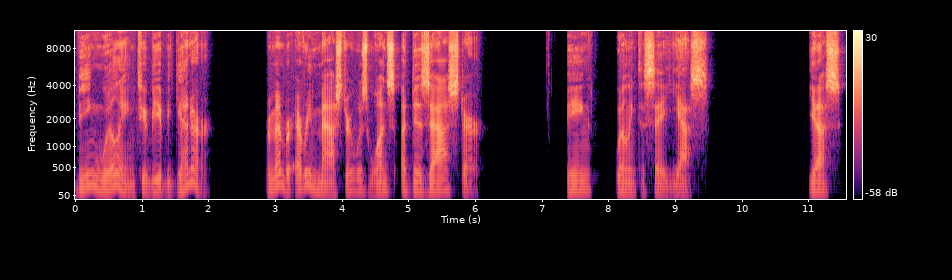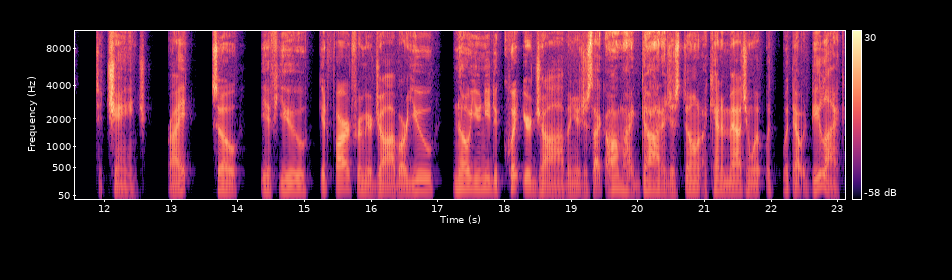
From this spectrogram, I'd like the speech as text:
being willing to be a beginner. Remember, every master was once a disaster. Being willing to say yes yes to change, right? So if you get fired from your job or you know you need to quit your job and you're just like, oh my God, I just don't, I can't imagine what, what, what that would be like.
